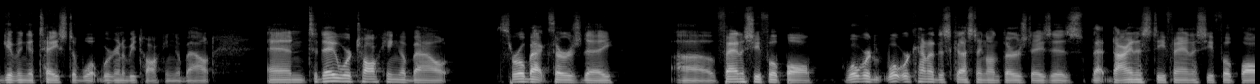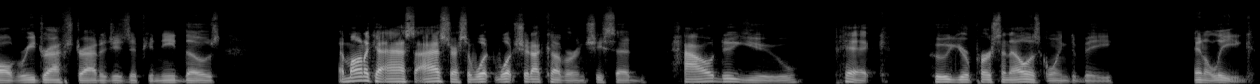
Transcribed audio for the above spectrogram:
giving a taste of what we're going to be talking about. And today we're talking about Throwback Thursday, uh, fantasy football. What we're what we're kind of discussing on Thursdays is that dynasty fantasy football redraft strategies if you need those. And Monica asked, I asked her, I said, what, what should I cover? And she said, How do you pick who your personnel is going to be in a league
